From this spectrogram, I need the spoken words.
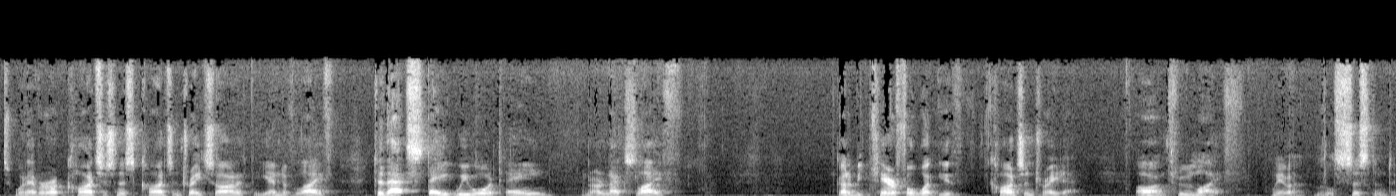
It's whatever our consciousness concentrates on at the end of life, to that state we will attain in our next life. Got to be careful what you concentrate at, on through life. We have a little system to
